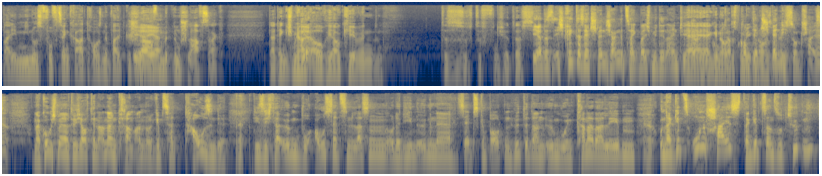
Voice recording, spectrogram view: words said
bei minus 15 Grad draußen im Wald Ja, geschlafen ja. mit einem Schlafsack. Da denke ich mir halt Ja. auch, ja, okay, wenn. Das ist, das finde ich ja das. Ja, das, ich krieg das jetzt ständig angezeigt, weil ich mir den einen Typ Ja, da ja, genau, hab, das kommt jetzt ständig ja. so ein Scheiß. Ja. Und dann gucke ich mir natürlich auch den anderen Kram an und da gibt's halt Tausende, die sich da irgendwo aussetzen lassen oder die in irgendeiner selbstgebauten Hütte dann irgendwo in Kanada leben. Und dann gibt's ohne Scheiß, da gibt's dann so Typen,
